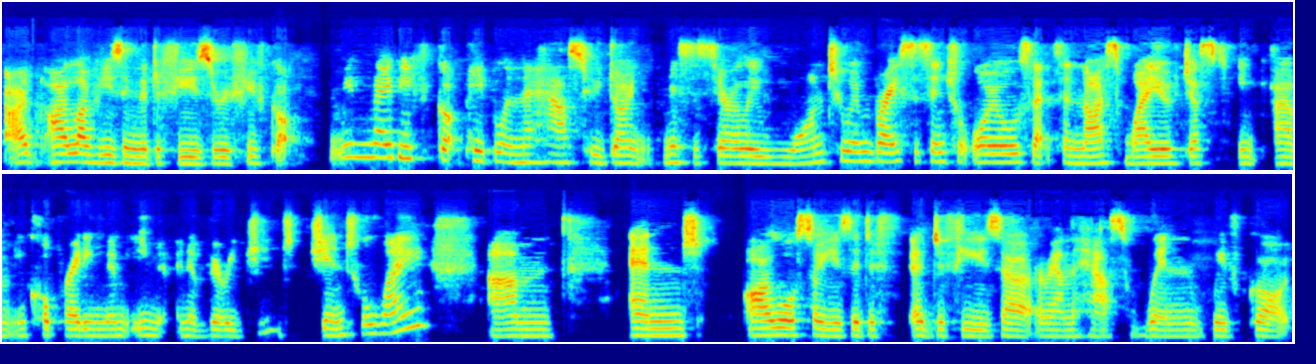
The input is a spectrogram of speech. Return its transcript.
I, I love using the diffuser. If you've got maybe if you've got people in the house who don't necessarily want to embrace essential oils, that's a nice way of just in, um, incorporating them in, in a very gent- gentle way. Um, and I'll also use a, diff- a, diffuser around the house when we've got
